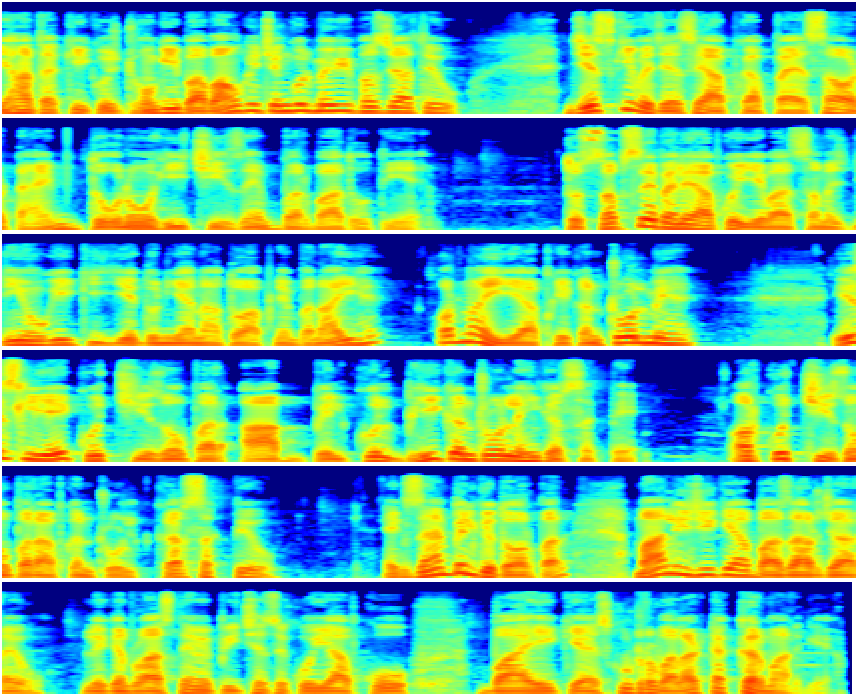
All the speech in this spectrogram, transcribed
यहाँ तक कि कुछ ढोंगी बाबाओं के चंगुल में भी फंस जाते हो, जिसकी वजह से आपका पैसा और टाइम दोनों ही चीज़ें बर्बाद होती हैं। तो सबसे पहले आपको यह बात समझनी होगी कि यह दुनिया ना तो आपने बनाई है और ना ये आपके कंट्रोल में है। इसलिए कुछ चीज़ों पर आप बिल्कुल भी कंट्रोल नहीं कर सकते और कुछ चीज़ों पर आप कंट्रोल कर सकते हो। एग्ज़ाम्पल के तौर पर, मान लीजिए कि आप बाज़ार जा रहे हो, लेकिन रास्ते में पीछे से कोई आपको बाइक या स्कूटर वाला टक्कर मार गया।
